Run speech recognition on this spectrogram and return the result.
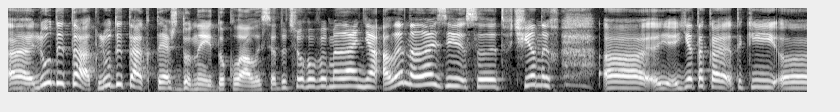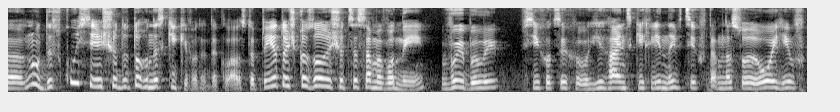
Е, люди так, люди так теж до неї доклалися до цього вимирання, але наразі серед вчених е, є така такий, ну, дискусія щодо того, наскільки вони доклалися. Тобто є точка зору, що це саме вони вибили всіх оцих гігантських лінивців, там носорогів,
